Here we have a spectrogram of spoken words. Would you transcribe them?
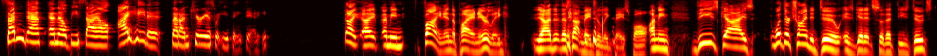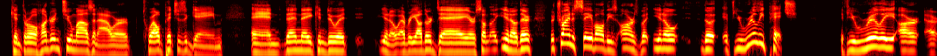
Sudden death, MLB style. I hate it, but I'm curious what you think, Danny. I, I, I mean, fine in the Pioneer League. Yeah, that's not Major League Baseball. I mean, these guys, what they're trying to do is get it so that these dudes can throw 102 miles an hour, 12 pitches a game, and then they can do it, you know, every other day or something. You know, they're they're trying to save all these arms, but you know, the if you really pitch, if you really are, are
